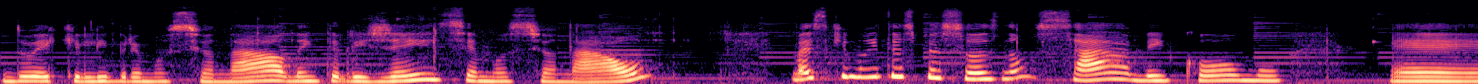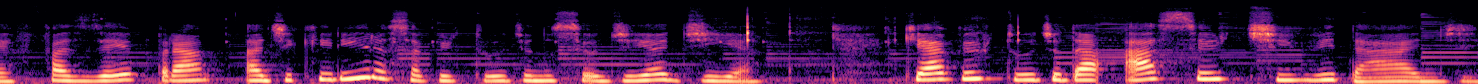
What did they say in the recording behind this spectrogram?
do equilíbrio emocional, da inteligência emocional, mas que muitas pessoas não sabem como é, fazer para adquirir essa virtude no seu dia a dia, que é a virtude da assertividade.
